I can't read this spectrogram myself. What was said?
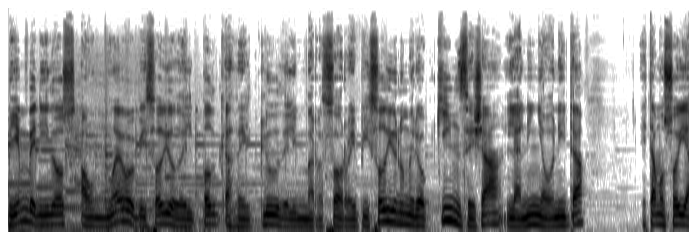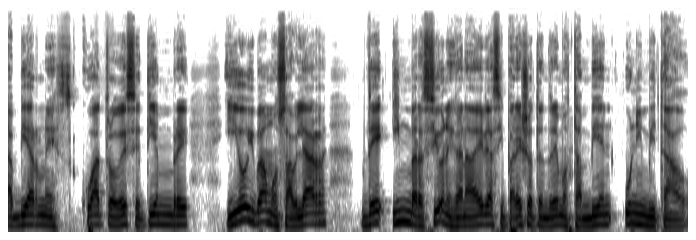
Bienvenidos a un nuevo episodio del podcast del Club del Inversor, episodio número 15 ya, La Niña Bonita. Estamos hoy a viernes 4 de septiembre y hoy vamos a hablar de inversiones ganaderas y para ello tendremos también un invitado.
